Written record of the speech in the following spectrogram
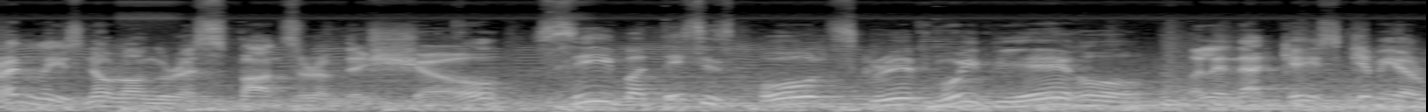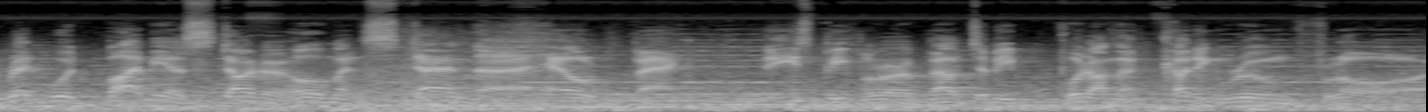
Friendly's no longer a sponsor of this show. See, but this is old script, muy viejo. Well, in that case, give me a redwood, buy me a starter home, and stand the hell back. These people are about to be put on the cutting room floor.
